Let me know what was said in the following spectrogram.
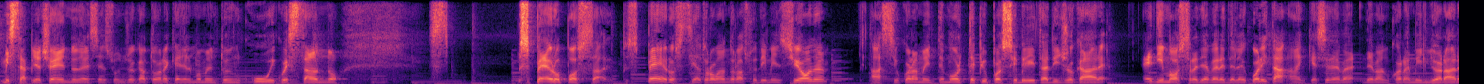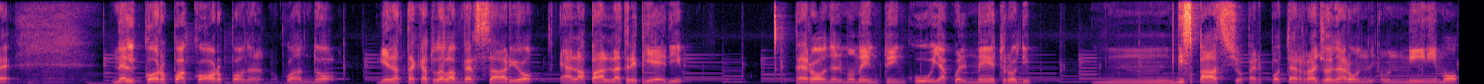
mi sta piacendo, nel senso un giocatore che nel momento in cui quest'anno spero, possa, spero stia trovando la sua dimensione, ha sicuramente molte più possibilità di giocare e dimostra di avere delle qualità, anche se deve, deve ancora migliorare nel corpo a corpo nel, quando viene attaccato dall'avversario e ha la palla tre piedi, però nel momento in cui ha quel metro di, mh, mm, di spazio per poter ragionare un, un minimo,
